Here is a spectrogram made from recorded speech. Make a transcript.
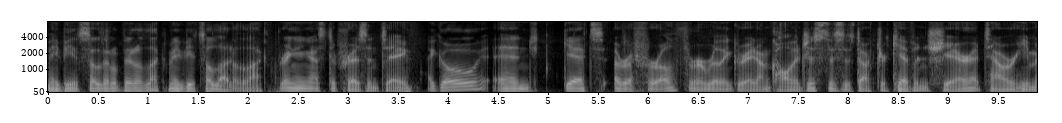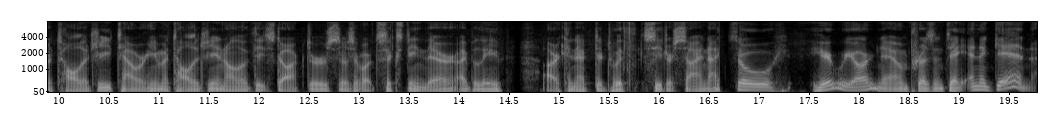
maybe it's a little bit of luck, maybe it's a lot of luck. Bringing us to present day. I go and get a referral for a really great oncologist. This is Dr. Kevin Scher at Tower Hematology. Tower Hematology and all of these doctors, there's about 16 there, I believe, are connected with Cedars-Sinai. So here we are now in present day. And again,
